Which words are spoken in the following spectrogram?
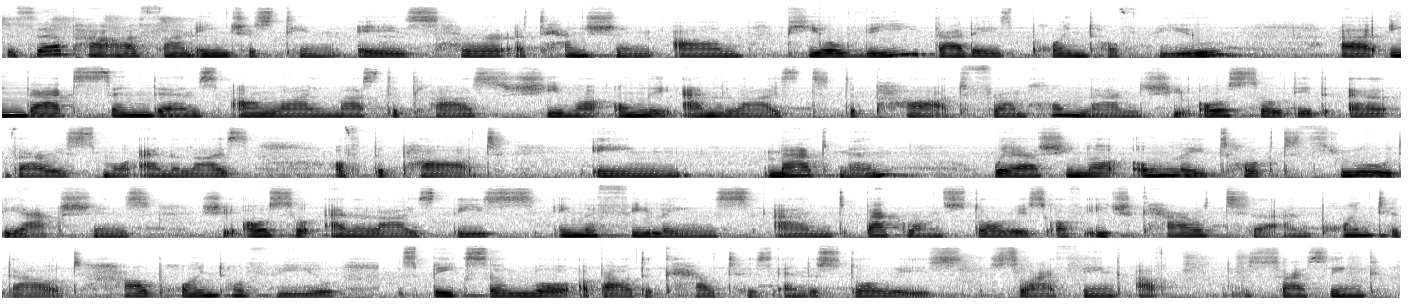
The third part I find interesting is her attention on POV, that is, point of view. Uh, in that Sundance online masterclass, she not only analyzed the part from Homeland, she also did a very small analysis of the part in Mad Men, where she not only talked through the actions, she also analyzed these inner feelings and background stories of each character and pointed out how point of view speaks a lot about the characters and the stories. So I think, so I think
